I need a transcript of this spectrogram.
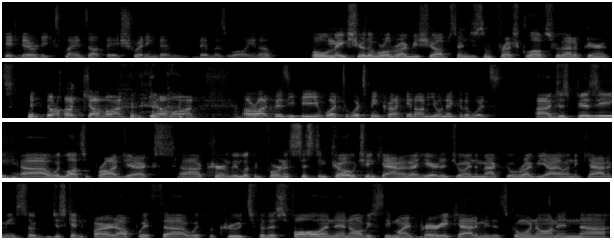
Get Verity explains out there, shredding them them as well. You know. Well, we'll make sure the World Rugby Shop sends you some fresh gloves for that appearance. oh, come on, come on! All right, Busy B, what what's been cracking on your neck of the woods? Uh, just busy uh, with lots of projects. Uh, currently looking for an assistant coach in Canada here to join the MacDowell Rugby Island Academy. So just getting fired up with uh, with recruits for this fall, and then obviously my Prairie Academy that's going on in uh,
